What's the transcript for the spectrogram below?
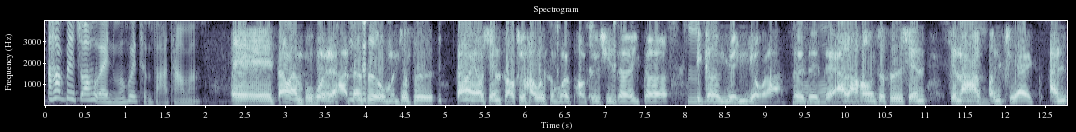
啊，他被抓回来，你们会惩罚他吗？诶、欸，当然不会啦，但是我们就是 当然要先找出他为什么会跑出去的一个一个缘由啦。对对对啊，然后就是先先让它关起来，安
